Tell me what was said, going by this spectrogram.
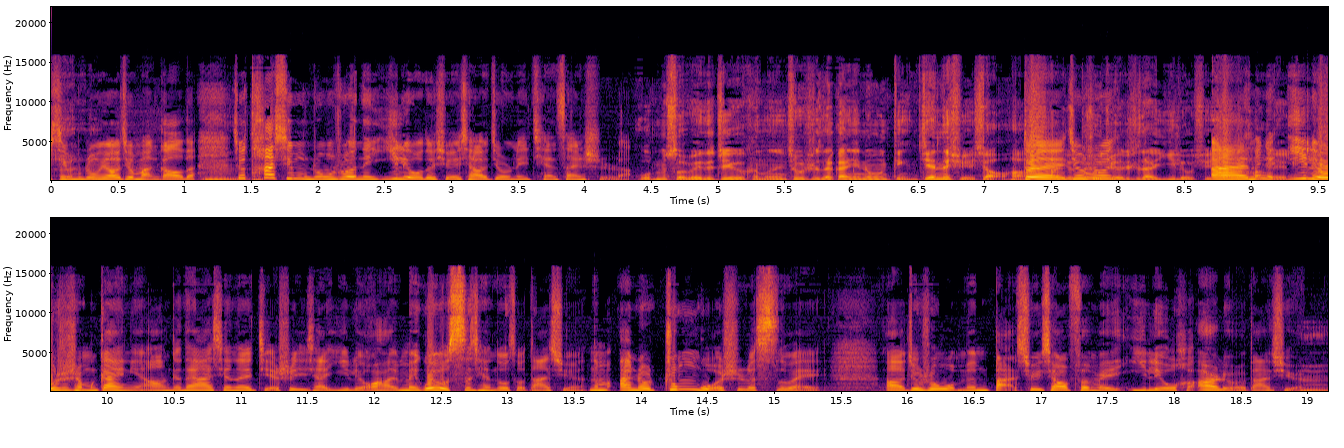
心目中要求蛮高的。就他心目中说那一流的学校就是那前三十的。我们所谓的这个可能就是在概念中顶尖的学校哈。对，就是说觉得是在一流学校。哎，那个一流是什么概念啊？跟大家现在解释一下一流啊。美国有四千多所大学，那么按照中国式的思维。啊，就是说我们把学校分为一流和二流的大学。嗯，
